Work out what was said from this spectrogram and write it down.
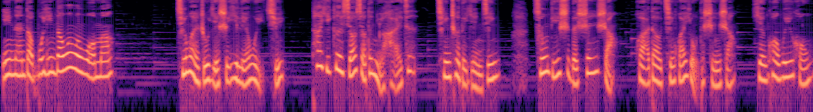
您难道不应当问问我吗？秦婉如也是一脸委屈，她一个小小的女孩子，清澈的眼睛从狄氏的身上滑到秦怀勇的身上，眼眶微红，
